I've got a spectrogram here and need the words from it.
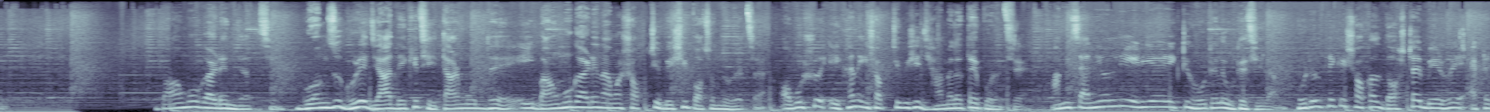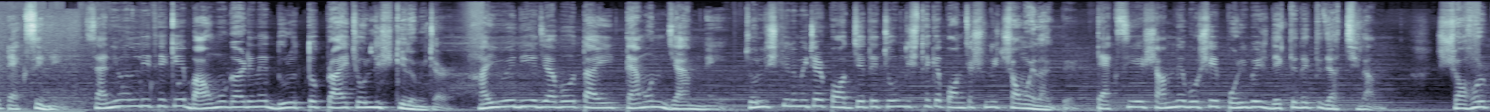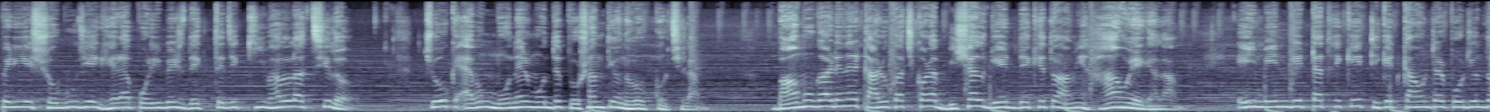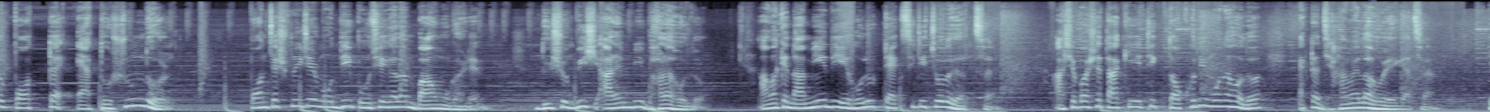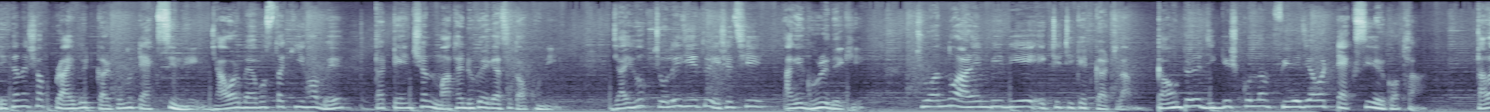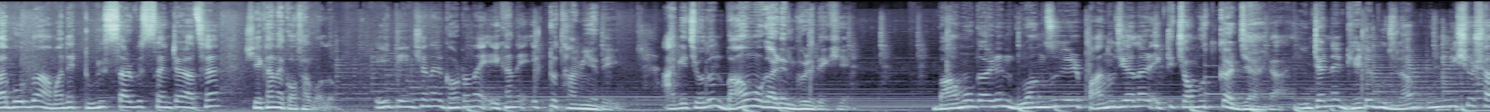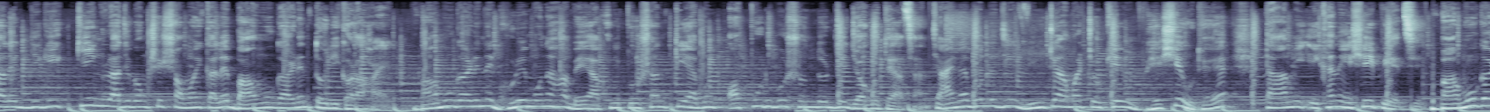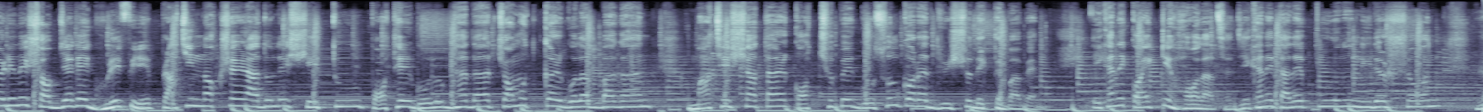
বাউমো গার্ডেন যাচ্ছি। গুয়াংজু ঘুরে যা দেখেছি, তার মধ্যে এই বাউমো গার্ডেন আমার সবচেয়ে বেশি পছন্দ হয়েছে। অবশ্য এখানেই সবচেয়ে বেশি ঝামেলাতে পড়েছে। আমি স্যানিওয়ালি এরিয়ার একটি হোটেলে উঠেছিলাম। হোটেল থেকে সকাল দশটায় বের হয়ে একটা ট্যাক্সি নেই। স্যানিওয়ালি থেকে বাউমো গার্ডেনের দূরত্ব প্রায় চল্লিশ কিলোমিটার। হাইওয়ে দিয়ে যাব, তাই তেমন জ্যাম নেই। চল্লিশ কিলোমিটার পথ যেতে চল্লিশ থেকে পঞ্চাশ মিনিট সময় লাগবে। ট্যাক্সি এর সামনে বসে পরিবেশ দেখতে দেখতে যাচ্ছিলাম। শহর পেরিয়ে সবুজে ঘেরা পরিবেশ দেখতে যে কি ভালো লাগছিল। চোখ এবং মনের মধ্যে প্রশান্তি অনুভব করছিলাম। বাউমো গার্ডেনের কারুকাজ করা বিশাল গেট দেখে তো আমি হাঁ হয়ে গেলাম। এই মেন গেটটা থেকে টিকিট কাউন্টার পর্যন্ত পথটা এত সুন্দর। পঞ্চাশ মিনিটের মধ্যেই পৌঁছে গেলাম বাউমো গার্ডেন দুইশো বিশ আরএমবি ভাড়া হলো। আমাকে নামিয়ে দিয়ে হলুদ ট্যাক্সিটি চলে যাচ্ছে। আশেপাশে তাকিয়ে ঠিক তখনই মনে হলো একটা ঝামেলা হয়ে গেছে। এখানে সব প্রাইভেট কার কোনো ট্যাক্সি নেই। যাওয়ার ব্যবস্থা কি হবে, তার টেনশন মাথায় ঢুকে গেছে তখনই। যাই হোক, চলেই যেহেতু এসেছি, আগে ঘুরে দেখি। চুয়ান্ন আরএমবি দিয়ে একটি টিকিট কাটলাম। কাউন্টারে জিজ্ঞেস করলাম, ফিরে যাওয়ার ট্যাক্সি এর কথা। তারা বলল, আমাদের ট্যুরিস্ট সার্ভিস সেন্টার আছে, সেখানে কথা বলো। এই টেনশনের ঘটনা এখানে একটু থামিয়ে দেই। আগে চলুন বাউমো গার্ডেন ঘুরে দেখি। বাউমো গার্ডেন গুয়াংজু এর পানু জেলার একটি চমৎকার জায়গা। ইন্টারনেট ঘেটে বুঝলাম, উনিশশো সালের দিকে কিং রাজবংশের সময়কালে বাউমো গার্ডেন তৈরি করা হয়। বাউমো গার্ডেনে ঘুরে মনে হবে আপনি প্রশান্তি এবং অপূর্ব সৌন্দর্যের জগতে আছেন। চায়না বললে যে ভিউটা আমার চোখে ভেসে উঠে তা আমি এখানে এসেই পেয়েছি। বামু গার্ডেনের সব জায়গায় ঘুরে ফিরে প্রাচীন নকশার আদলে সেতু, পথের গোলকধাঁধা, চমৎকার গোলাপ বাগান, মাছের সাঁতার, কচ্ছপের গোসল করার দৃশ্য দেখতে পাবেন। এখানে কয়েকটি হল আছে, যেখানে তাদের পুরনো নিদর্শন,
